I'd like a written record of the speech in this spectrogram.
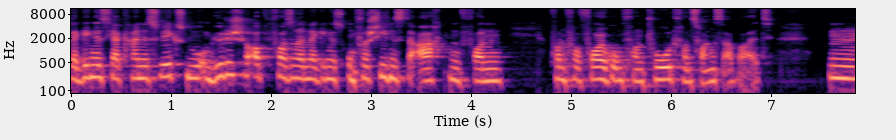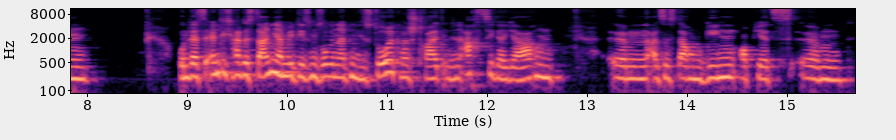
da ging es ja keineswegs nur um jüdische Opfer, sondern da ging es um verschiedenste Arten von, von Verfolgung, von Tod, von Zwangsarbeit. Mm. Und letztendlich hat es dann ja mit diesem sogenannten Historikerstreit in den 80er Jahren, ähm, als es darum ging, ob jetzt ähm,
